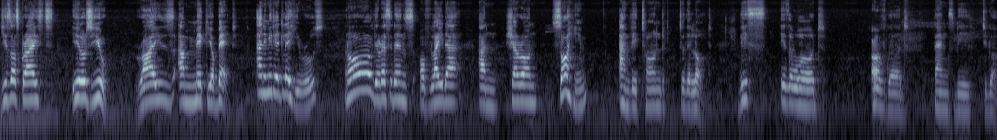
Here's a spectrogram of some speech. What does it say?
Jesus Christ heals you. Rise and make your bed. And immediately he rose, and all the residents of Lydda and Sharon saw him, and they turned to the Lord. This is the word of God. Thanks be to God.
